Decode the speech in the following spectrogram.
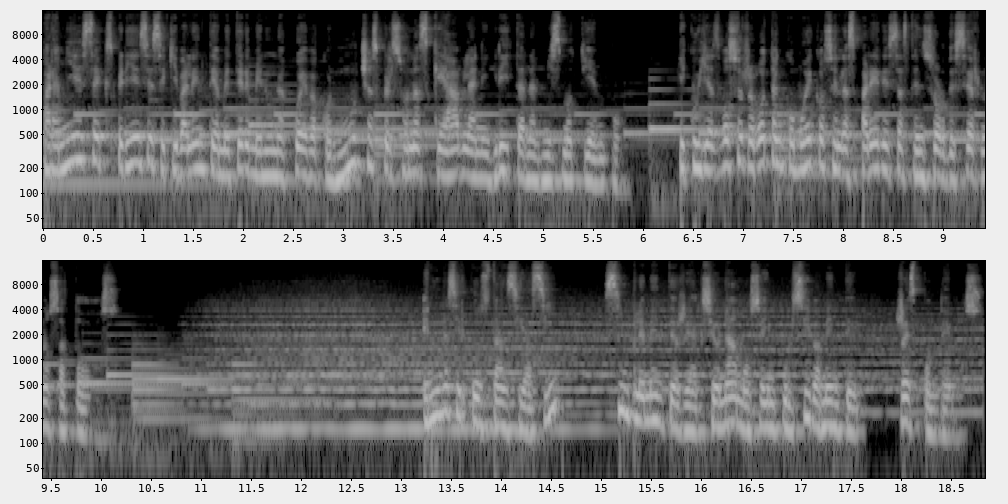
Para mí esta experiencia es equivalente a meterme en una cueva con muchas personas que hablan y gritan al mismo tiempo, y cuyas voces rebotan como ecos en las paredes hasta ensordecernos a todos. En una circunstancia así, simplemente reaccionamos e impulsivamente respondemos.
